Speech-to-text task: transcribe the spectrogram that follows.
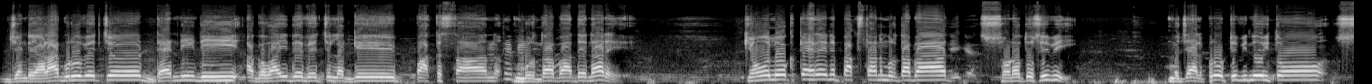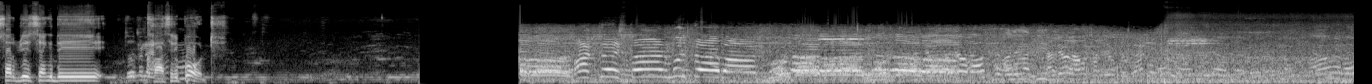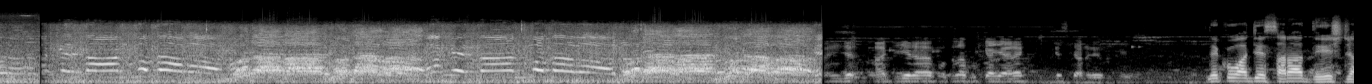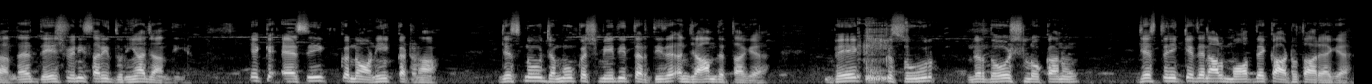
ਜੰਡਿਆਲਾ ਗੁਰੂ ਵਿੱਚ ਡੈਨੀ ਦੀ ਅਗਵਾਈ ਦੇ ਵਿੱਚ ਲੱਗੇ ਪਾਕਿਸਤਾਨ ਮੁਰਦਾਬਾਦ ਦੇ ਨਾਰੇ ਕਿਉਂ ਲੋਕ ਕਹਿ ਰਹੇ ਨੇ ਪਾਕਿਸਤਾਨ ਮੁਰਦਾਬਾਦ? ਸੁਣੋ ਤੁਸੀਂ ਵੀ। ਮਜੈਲਪੁਰ ਟੀਵੀ ਨਿਊਜ਼ ਤੋਂ ਸਰਬਜੀਤ ਸਿੰਘ ਦੀ ਖਾਸ ਰਿਪੋਰਟ। ਪਾਕਿਸਤਾਨ ਮੁਰਦਾਬਾਦ। ਪਾਕਿਸਤਾਨ ਮੁਰਦਾਬਾਦ ਮੁਰਦਾਬਾਦ ਮੁਰਦਾਬਾਦ ਪਾਕਿਸਤਾਨ ਮੁਰਦਾਬਾਦ ਅੱਜ ਜਿਹੜਾ ਪੁਤਲਾ ਫੂਕਿਆ ਜਾ ਰਿਹਾ, ਕਿਸ ਕਰ ਰਹੇ ਦੇਖੋ, ਅੱਜ ਇਹ ਸਾਰਾ ਦੇਸ਼ ਜਾਣਦਾ ਹੈ। ਦੇਸ਼ ਵੀ ਨਹੀਂ, ਸਾਰੀ ਦੁਨੀਆ ਜਾਣਦੀ ਹੈ। ਇੱਕ ਐਸੀ ਘਿਨੌਣੀ ਘਟਨਾ, ਜਿਸ ਨੂੰ ਜੰਮੂ ਕਸ਼ਮੀਰ ਦੀ ਧਰਤੀ ਤੇ ਅੰਜਾਮ ਦਿੱਤਾ ਗਿਆ, ਬੇਕਸੂਰ નિર્ਦੋਸ਼ ਲੋਕਾਂ ਨੂੰ ਜਿਸ ਤਰੀਕੇ ਦੇ ਨਾਲ ਮੌਤ ਦੇ ਘਾਟ ਉਤਾਰਿਆ ਗਿਆ।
